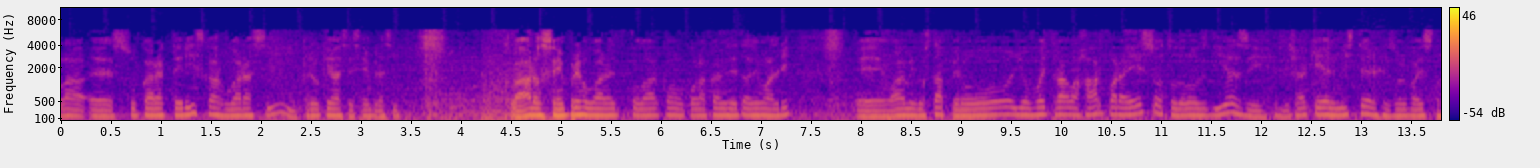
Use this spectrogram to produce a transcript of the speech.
la- es su característica jugar así y creo que va a ser siempre así. Claro, siempre jugar el titular con, con la camiseta de Madrid eh, va a me gusta, pero yo voy a trabajar para eso todos los días y dejar que el mister resuelva esto.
